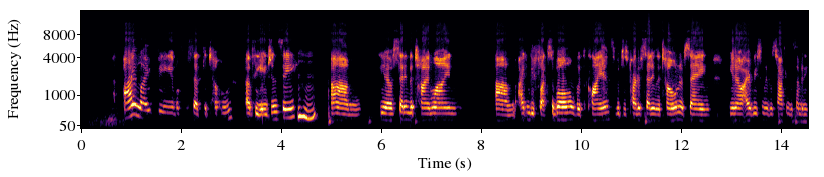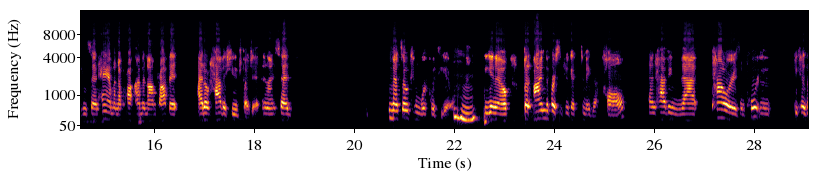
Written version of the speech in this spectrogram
I like being able to set the tone of the agency. Mm-hmm. Um, you know, setting the timeline. Um, I can be flexible with clients, which is part of setting the tone of saying, you know, I recently was talking to somebody who said, "Hey, I'm a I'm a nonprofit. I don't have a huge budget," and I said, Mezzo can work with you, mm-hmm. you know, but I'm the person who gets to make that call. And having that power is important because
